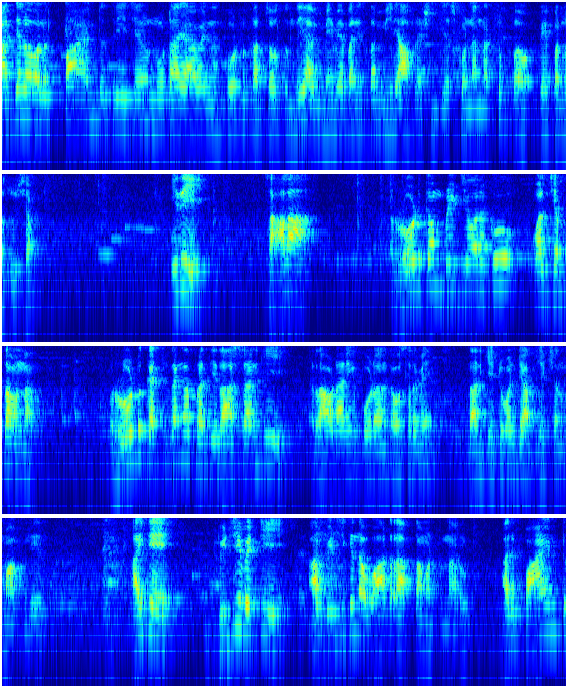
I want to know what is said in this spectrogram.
మధ్యలో వాళ్ళు పాయింట్ త్రీ సెవెన్ నూట యాభై ఎనిమిది కోట్లు ఖర్చు అవుతుంది అవి మేమే భరిస్తాం మీరే ఆపరేషన్ చేసుకోండి అన్నట్లు పేపర్లో చూసాం ఇది చాలా రోడ్ కమ్ బ్రిడ్జ్ వరకు వాళ్ళు చెప్తా ఉన్నారు. రోడ్డు ఖచ్చితంగా ప్రతి రాష్ట్రానికి రావడానికి పోవడానికి అవసరమే. దానికి ఎటువంటి అబ్జెక్షన్ మాకు లేదు. అయితే బ్రిడ్జి పెట్టి ఆ బ్రిడ్జి కింద వాటర్ ఆపుతామంటున్నారు. అది పాయింట్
